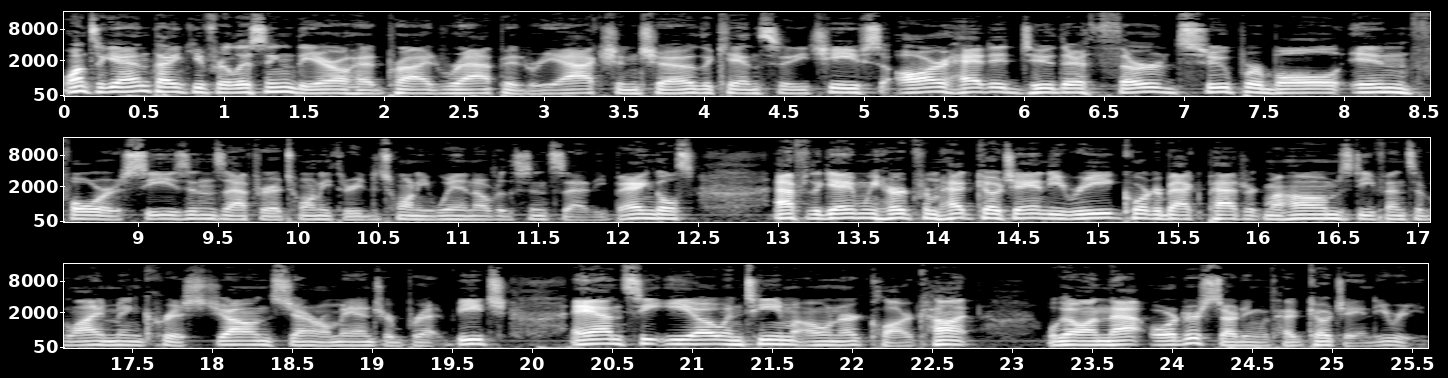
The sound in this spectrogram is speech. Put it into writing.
Once again, thank you for listening to the Arrowhead Pride Rapid Reaction Show. The Kansas City Chiefs are headed to their third Super Bowl in four seasons after a 23 20 win over the Cincinnati Bengals. After the game, we heard from head coach Andy Reid, quarterback Patrick Mahomes, defensive lineman Chris Jones, general manager Brett Veach, and CEO and team owner Clark Hunt. We'll go on that order, starting with head coach Andy Reid.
